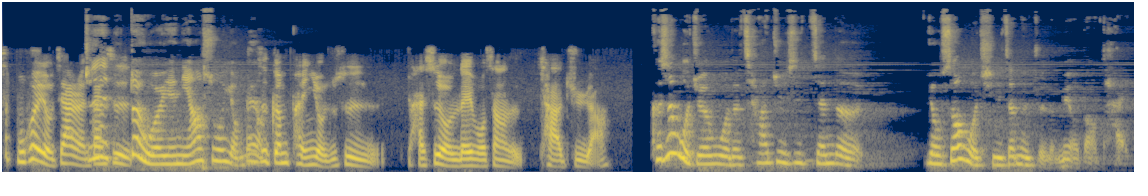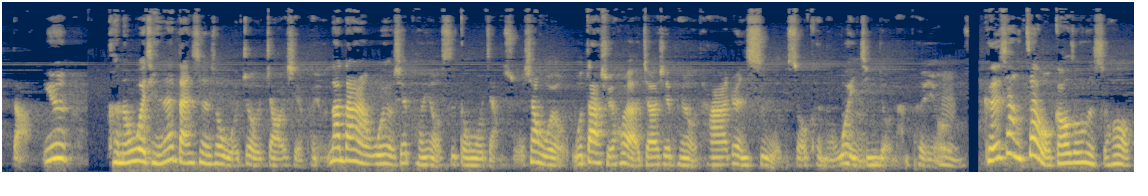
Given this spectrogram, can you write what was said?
是不会有家人，就是、但是对我而言，你要说有没有，但是跟朋友就是还是有 level 上的差距啊。可是我觉得我的差距是真的，有时候我其实真的觉得没有到太大，因为。可能我以前在单身的时候，我就有交一些朋友。那当然，我有些朋友是跟我讲说，像我有我大学后来交一些朋友，他认识我的时候，可能我已经有男朋友了。嗯嗯、可是像在我高中的时候，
